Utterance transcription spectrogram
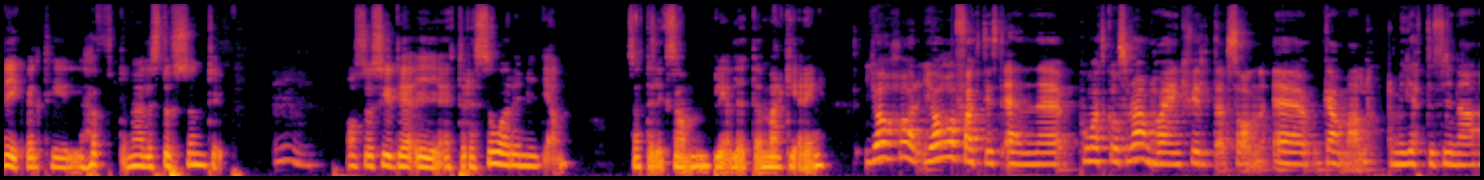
den gick väl till höfterna eller stussen typ. Och så sydde jag i ett resår i midjan. Så att det liksom blev lite markering. Jag har, jag har faktiskt en, eh, på What Goes Around har jag en quiltad sån, eh, gammal. De är jättefina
